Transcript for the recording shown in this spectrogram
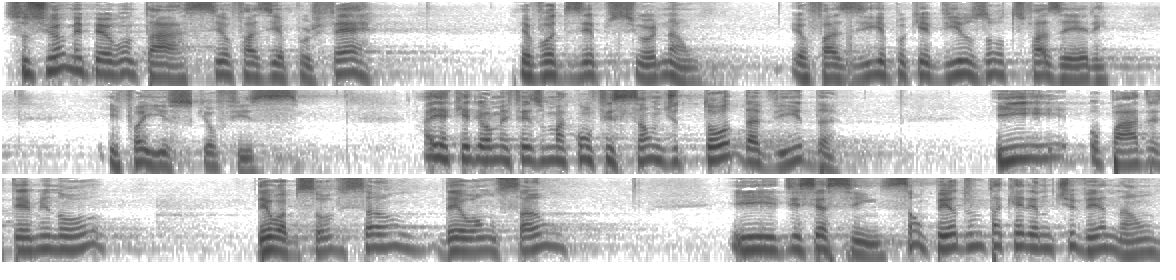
Se o senhor me perguntar se eu fazia por fé, eu vou dizer para o senhor: não. Eu fazia porque vi os outros fazerem. E foi isso que eu fiz. Aí aquele homem fez uma confissão de toda a vida. E o padre terminou, deu absolvição, deu a unção. E disse assim: São Pedro não está querendo te ver, não.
